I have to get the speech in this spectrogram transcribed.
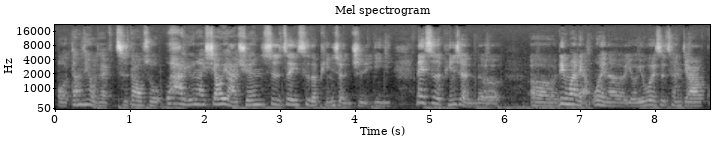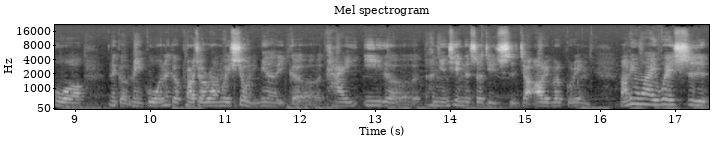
我、哦、当天我才知道说哇，原来萧亚轩是这一次的评审之一。那次的评审的呃另外两位呢，有一位是参加过。那个美国那个 Project Runway 秀里面的一个台一的很年轻的设计师叫 Oliver Green，然后另外一位是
